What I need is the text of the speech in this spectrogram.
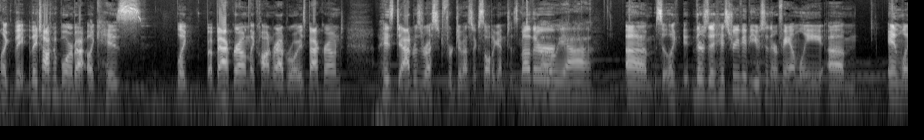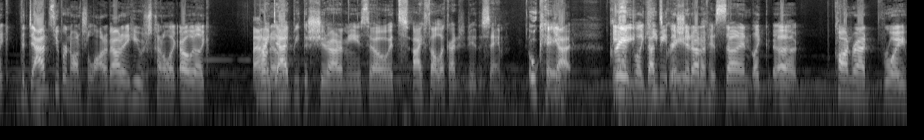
like they they talk more about like his like a background, like Conrad Roy's background. His dad was arrested for domestic assault against his mother. Oh yeah. Um, so like there's a history of abuse in their family. Um, and like the dad's super nonchalant about it. He was just kind of like, oh, like I My don't know. dad beat the shit out of me, so it's I felt like I had to do the same. Okay. Yeah, Great, And, like he beat great. the shit out of his son. Like uh, Conrad Roy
